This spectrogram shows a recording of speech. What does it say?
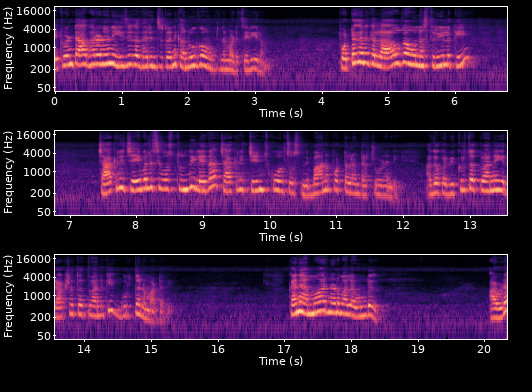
ఎటువంటి ఆభరణాన్ని ఈజీగా ధరించడానికి అనువుగా ఉంటుందన్నమాట శరీరం. పొట్ట కనుక లావుగా ఉన్న స్త్రీలకి చాకరీ చేయవలసి వస్తుంది లేదా చాకరీ చేయించుకోవాల్సి వస్తుంది. బాణపొట్టలు అంటారు చూడండి. అదొక వికృతత్వాన్ని రాక్షసత్వానికి గుర్తు అనమాట అది. కానీ అమ్మవారి నడుమ అలా ఉండదు. ఆవిడ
